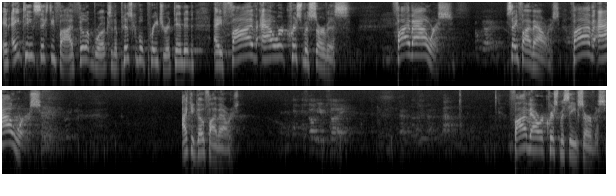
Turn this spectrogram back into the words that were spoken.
In 1865, Philip Brooks, an Episcopal preacher, attended a five hour Christmas service. Five hours. Say five hours. Five hours. I could go five hours. So you say. Five hour Christmas Eve service.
